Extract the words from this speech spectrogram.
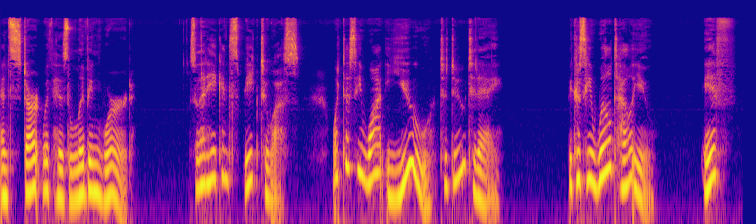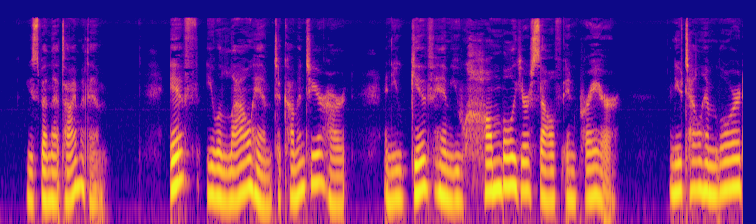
and start with His living word so that He can speak to us. What does He want you to do today? Because He will tell you if you spend that time with Him. If you allow Him to come into your heart and you give Him, you humble yourself in prayer and you tell Him, Lord,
